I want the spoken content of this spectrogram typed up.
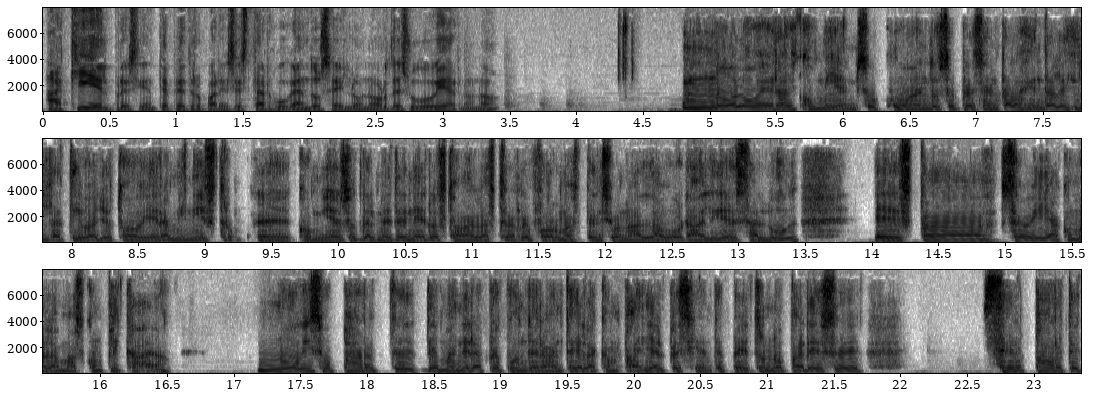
Aquí el presidente Petro parece estar jugándose el honor de su gobierno, ¿no? No lo era al comienzo, cuando se presenta la agenda legislativa, yo todavía era ministro. Eh, comienzos del mes de enero estaban las tres reformas, pensional, laboral y de salud. Esta se veía como la más complicada. No hizo parte de manera preponderante de la campaña del presidente Petro, no parece ser parte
